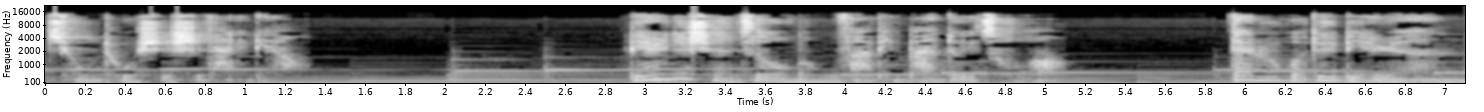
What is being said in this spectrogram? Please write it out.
穷途时世态凉。别人的选择我们无法评判对错，但如果对别人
